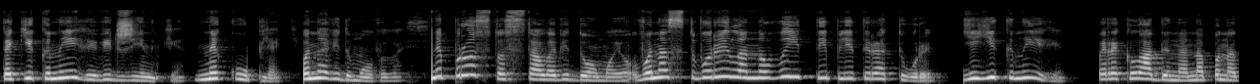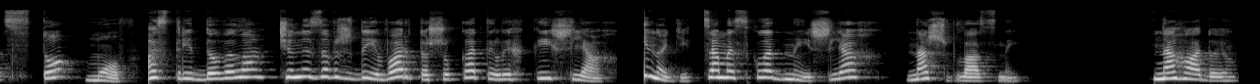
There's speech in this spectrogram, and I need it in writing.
такі книги від жінки не куплять. Вона відмовилась. Не просто стала відомою, вона створила новий тип літератури. Її книги перекладена на понад 100 мов. Астрід довела, що не завжди варто шукати легкий шлях. Іноді саме складний шлях наш власний. Нагадую,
